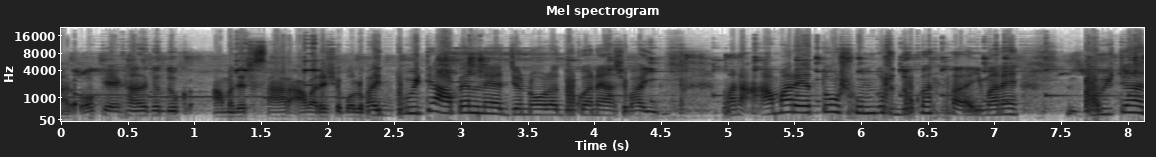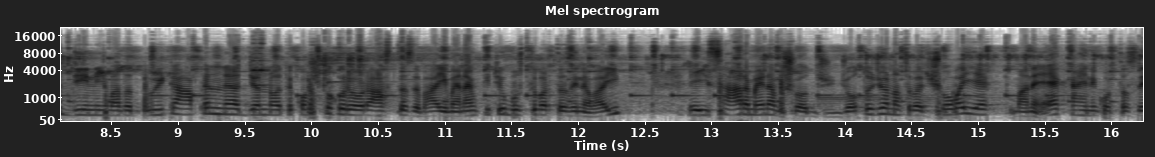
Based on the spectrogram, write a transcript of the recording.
আর ওকে এখানে কিন্তু আমাদের স্যার আবার এসে বলো ভাই, দুইটা আপেল নেওয়ার জন্য ওরা দোকানে আসে ভাই। মানে আমার এত সুন্দর দোকান ভাই মানে দুইটা জিনিস মাত্র, দুইটা আপেল নেওয়ার জন্য এত কষ্ট করে ওরা আসতেছে ভাই। মানে কিছু বুঝতে পারতেছি না ভাই। এই স্যার, ম্যাডাম যতজন আছে ভাই, সবাই এক মানে এক কাহিনী করতেছে।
